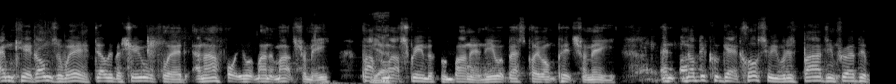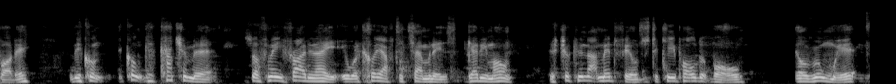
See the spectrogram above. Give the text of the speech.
MK Don's away. Dele-Bashiru played, and I thought he was man at match for me. Apart Yeah. from that screamer from Bannon, he was best player on pitch for me. And nobody could get close to me. He was just barging through everybody. They couldn't, they couldn't catch him, mate. So for me, Friday night, it was clear after 10 minutes. Get him on. Just chuck him in that midfield just to keep hold of ball. He'll run with it.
